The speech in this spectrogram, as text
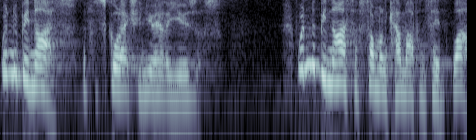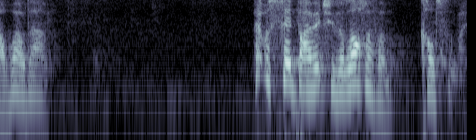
Wouldn't it be nice if the school actually knew how to use us? Wouldn't it be nice if someone come up and said, wow, well done? That was said by virtually the lot of them constantly.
